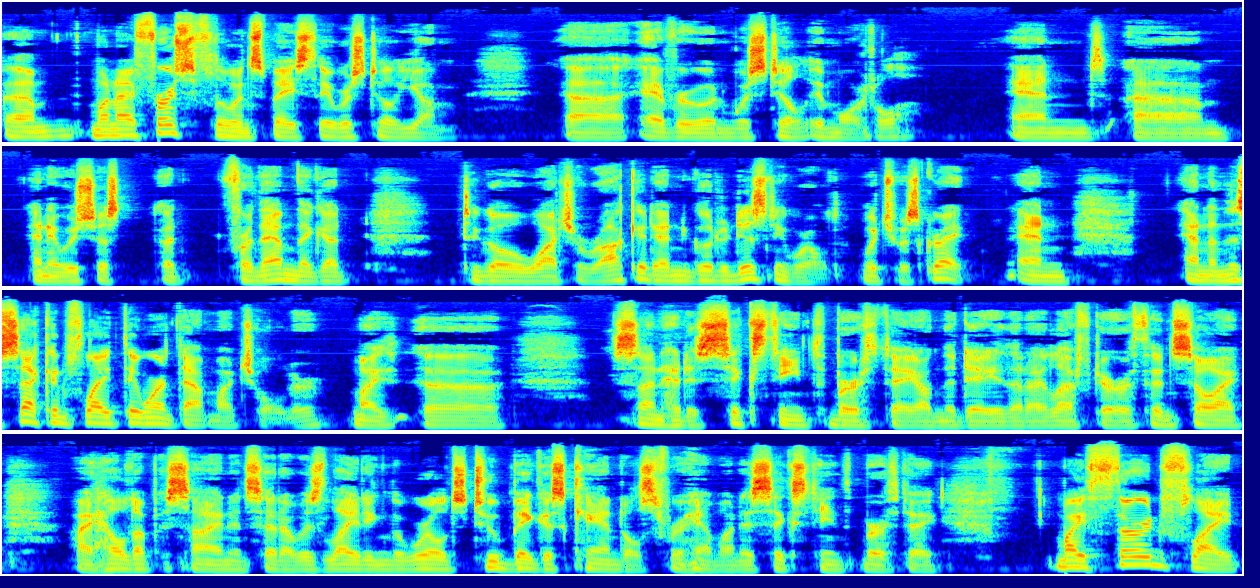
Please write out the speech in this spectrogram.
Um, when I first flew in space, they were still young. Uh, everyone was still immortal. And, um, and it was just, uh, for them, they got to go watch a rocket and go to Disney World, which was great. And, and on the second flight, they weren't that much older. My, uh, son had his 16th birthday on the day that I left Earth. And so I, I held up a sign and said I was lighting the world's two biggest candles for him on his 16th birthday. My third flight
